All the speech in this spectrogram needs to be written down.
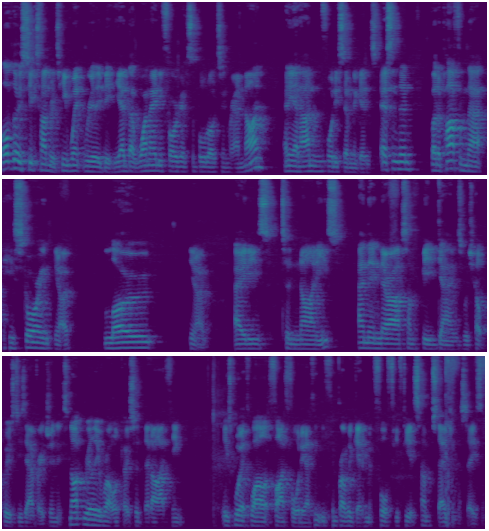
of those 600s, he went really big. He had that 184 against the Bulldogs in round nine, and he had 147 against Essendon. But apart from that, he's scoring, you know, low, you know, 80s to 90s. And then there are some big games which help boost his average. And it's not really a roller coaster that I think is worthwhile at 540. I think you can probably get him at 450 at some stage in the season.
